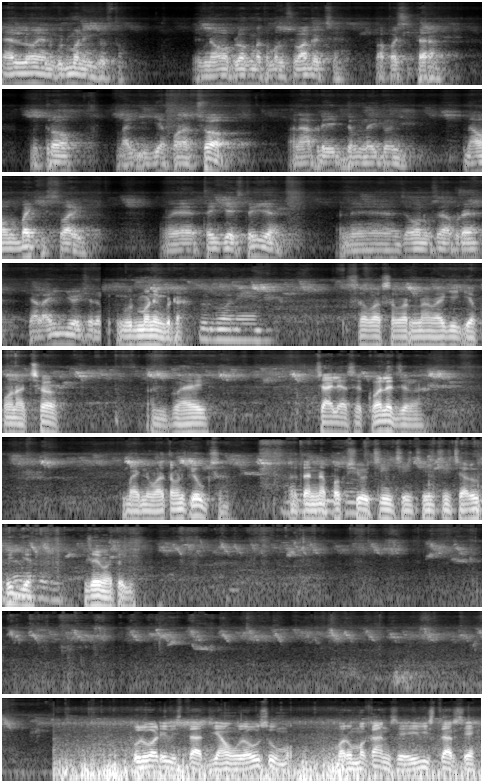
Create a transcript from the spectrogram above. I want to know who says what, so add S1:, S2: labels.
S1: Hello and good morning દોસ્તો. એક નવા બ્લોગમાં તમારું સ્વાગત છે. બાપા સીતારામ. મિત્રો વાગી ગયા પણ છ અને આપણે એકદમ નહીં તો નાવાનું બાકી સોરી. હવે થઈ ગયા છે ગયા. અને જવાનું છે આપણે ખ્યાલ આવી ગયો છે. ગુડ મોર્નિંગ બેટા.
S2: ગુડ મોર્નિંગ
S1: સવાર સવારના વાગી ગયા પોણા છ. અને ભાઈ ચાલ્યા છે કોલેજ જવા. ભાઈનું વાતાવરણ કેવું છે? અત્યારના પક્ષીઓ ચીં ચીં ચીં, ચી ચાલુ થઈ ગયા. જય માતાજી. ફૂલવાડી વિસ્તાર જ્યાં હું રહું છું, મારું મકાન છે, એ વિસ્તાર છે.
